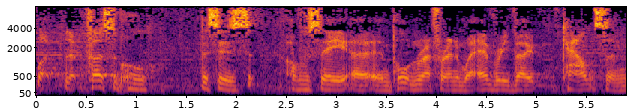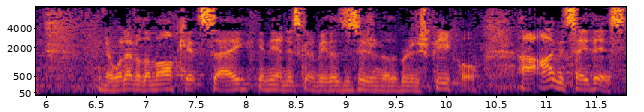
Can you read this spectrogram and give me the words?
Well, look, first of all, this is obviously uh, an important referendum where every vote counts and you know, whatever the markets say, in the end it's going to be the decision of the British people. Uh, I would say this,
